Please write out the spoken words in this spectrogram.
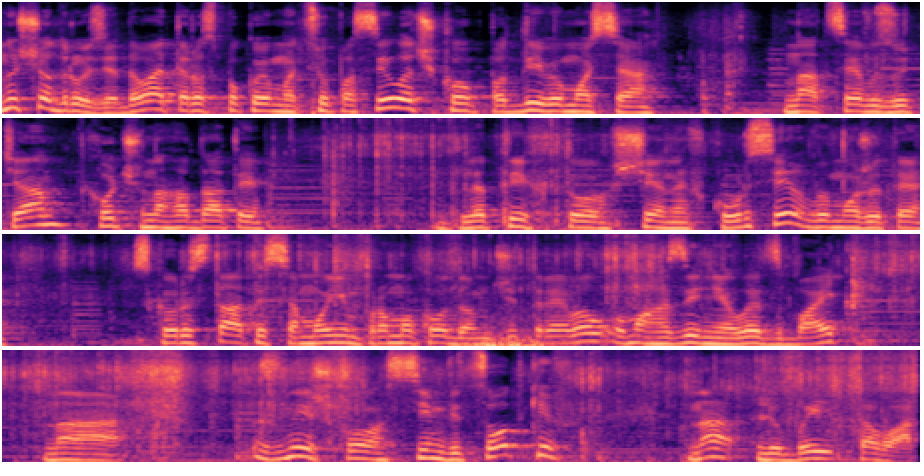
Ну що, друзі, давайте розпакуємо цю посилочку, подивимося на це взуття. Хочу нагадати для тих, хто ще не в курсі, ви можете скористатися моїм промокодом GTravel у магазині Let's Bike на знижку 7% на будь-який товар.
